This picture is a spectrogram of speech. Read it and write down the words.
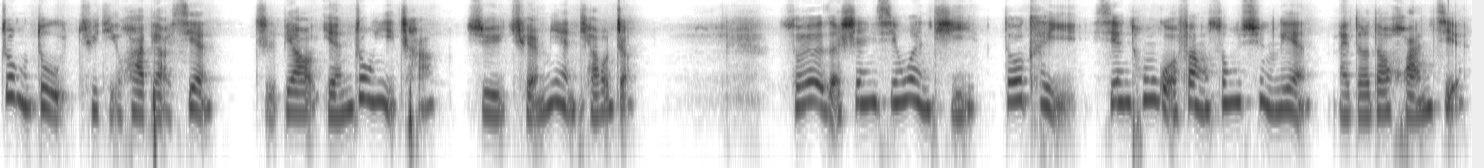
重度躯体化表现，指标严重异常，需全面调整。所有的身心问题都可以先通过放松训练来得到缓解。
